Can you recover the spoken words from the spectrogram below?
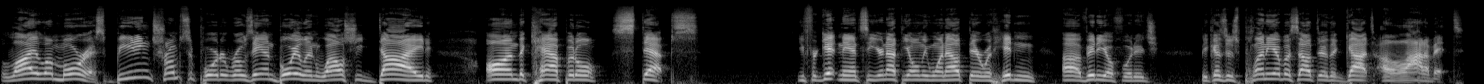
Lila Morris beating Trump supporter Rosanne Boyland while she died on the Capitol steps. You forget, Nancy, you're not the only one out there with hidden uh, video footage because there's plenty of us out there that got a lot of it.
